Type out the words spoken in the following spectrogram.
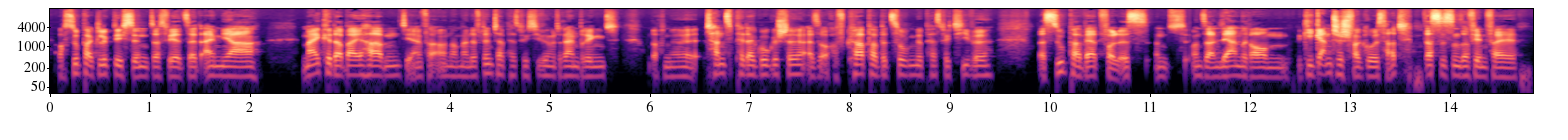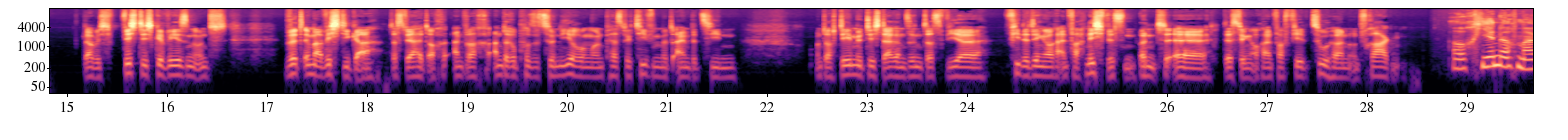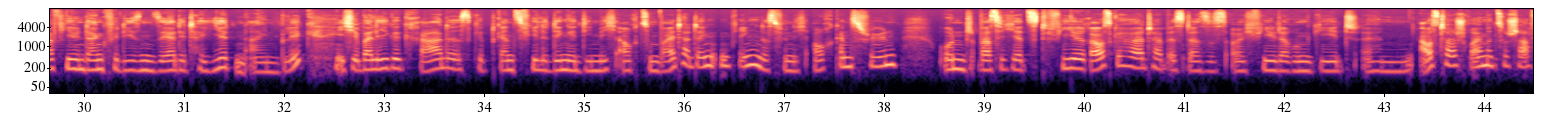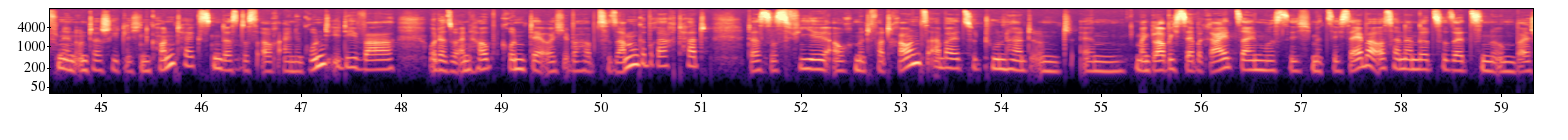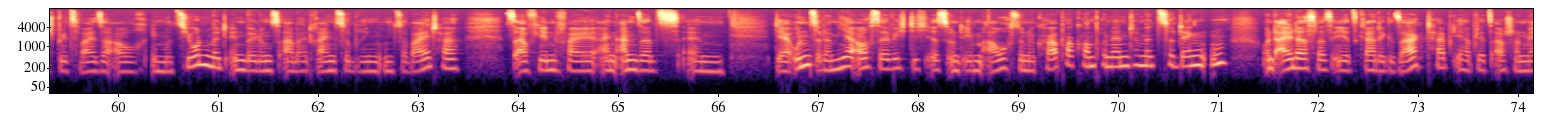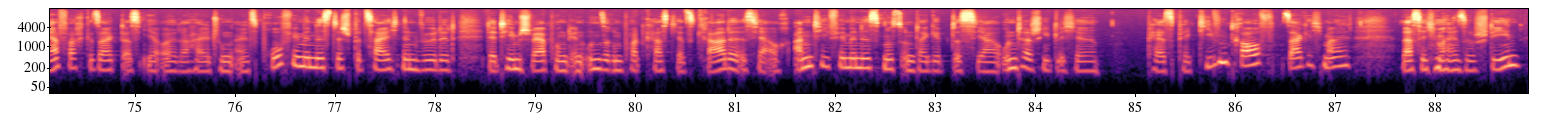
Auch super glücklich sind, dass wir jetzt seit einem Jahr Maike dabei haben, die einfach auch nochmal eine Flinter-Perspektive mit reinbringt und auch eine tanzpädagogische, also auch auf Körper bezogene Perspektive, was super wertvoll ist und unseren Lernraum gigantisch vergrößert. Das ist uns auf jeden Fall, glaube ich, wichtig gewesen und wird immer wichtiger, dass wir halt auch einfach andere Positionierungen und Perspektiven mit einbeziehen und auch demütig darin sind, dass wir viele Dinge auch einfach nicht wissen und äh, deswegen auch einfach viel zuhören und fragen. Auch hier nochmal vielen Dank für diesen sehr detaillierten Einblick. Ich überlege gerade, es gibt ganz viele Dinge, die mich auch zum Weiterdenken bringen. Das finde ich auch ganz schön. Und was ich jetzt viel rausgehört habe, ist, dass es euch viel darum geht, ähm, Austauschräume zu schaffen in unterschiedlichen Kontexten, dass das auch eine Grundidee war oder so ein Hauptgrund, der euch überhaupt zusammengebracht hat, dass es viel auch mit Vertrauensarbeit zu tun hat und ähm, man, glaube ich, sehr bereit sein muss, sich mit sich selber auseinanderzusetzen, um beispielsweise auch Emotionen mit in Bildungsarbeit reinzubringen und so weiter. Das ist auf jeden Fall ein Ansatz, ähm, der uns oder mir auch sehr wichtig ist und eben auch so eine Körperkomponente mitzudenken. Und all das, was ihr jetzt gerade gesagt habt, ihr habt jetzt auch schon mehrfach gesagt, dass ihr eure Haltung als profeministisch bezeichnen würdet. Der Themenschwerpunkt in unserem Podcast jetzt gerade ist ja auch Antifeminismus und da gibt es ja unterschiedliche Perspektiven drauf, sage ich mal. Lasse ich mal so stehen.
